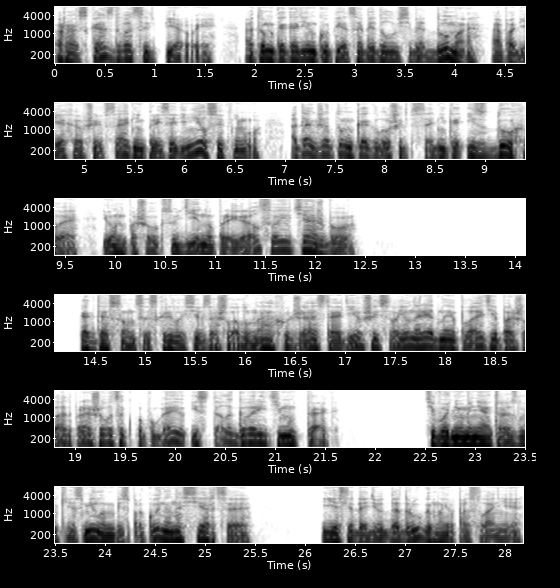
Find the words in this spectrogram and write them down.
Рассказ 21. О том, как один купец обедал у себя дома, а подъехавший всадник присоединился к нему, а также о том, как лошадь всадника издохла, и он пошел к судье, но проиграл свою тяжбу. Когда солнце скрылось и взошла луна, Худжаста, одевшись в свое нарядное платье, пошла отпрашиваться к попугаю и стала говорить ему так. «Сегодня у меня от разлуки с Милом беспокойно на сердце. Если дойдет до друга мое послание,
